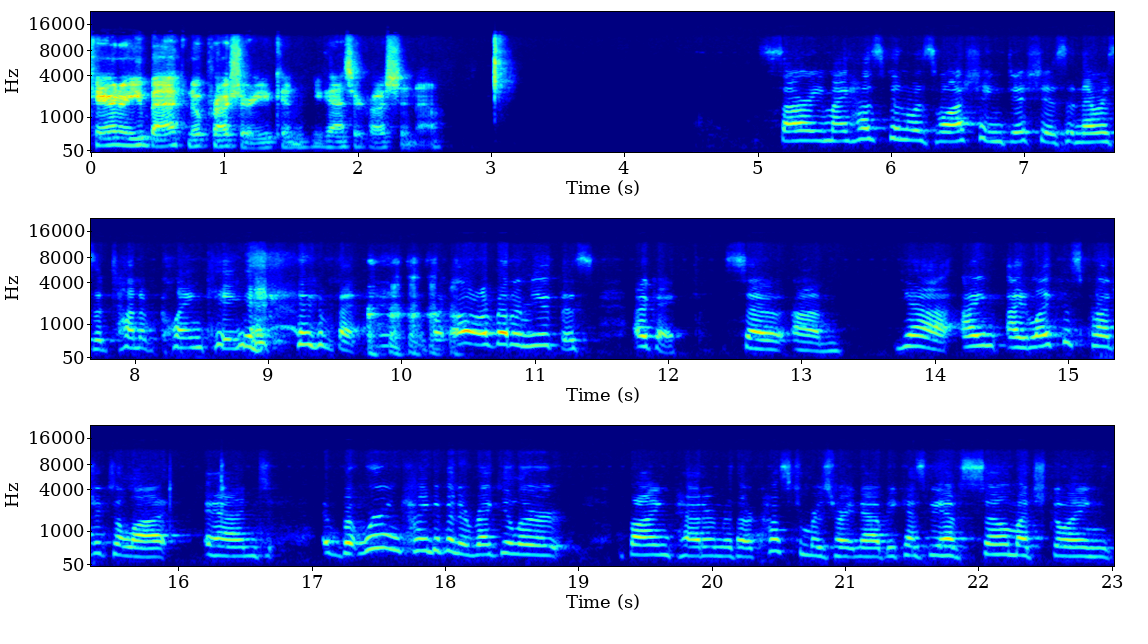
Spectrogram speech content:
Karen, are you back? No pressure. You can you can ask your question now. Sorry, my husband was washing dishes and there was a ton of clanking, but I was like, oh, I better mute this. Okay, so um, yeah, I, I like this project a lot, and but we're in kind of an irregular buying pattern with our customers right now because we have so much going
